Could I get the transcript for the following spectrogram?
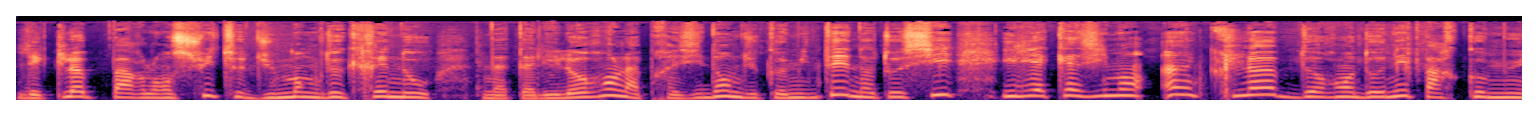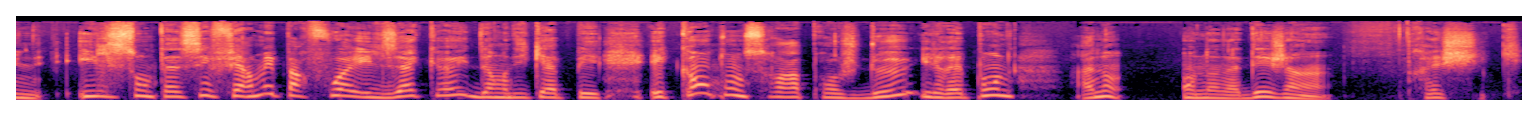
Les clubs parlent ensuite du manque de créneaux. Nathalie Laurent, la présidente du comité, note aussi il y a quasiment un club de randonnée par commune. Ils sont assez fermés parfois, ils accueillent des handicapés. Et quand on se rapproche d'eux, ils répondent Ah non, on en a déjà un très chic.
